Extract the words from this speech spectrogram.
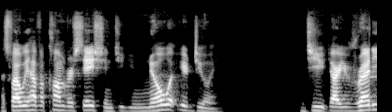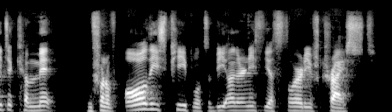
That's why we have a conversation. Do you know what you're doing? Do you, are you ready to commit in front of all these people to be underneath the authority of Christ,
